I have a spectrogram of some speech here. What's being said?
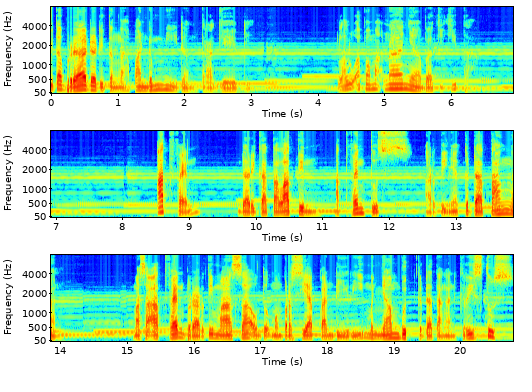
kita berada di tengah pandemi dan tragedi. Lalu, apa maknanya bagi kita? Advent dari kata Latin "adventus" artinya kedatangan. Masa Advent berarti masa untuk mempersiapkan diri menyambut kedatangan Kristus,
